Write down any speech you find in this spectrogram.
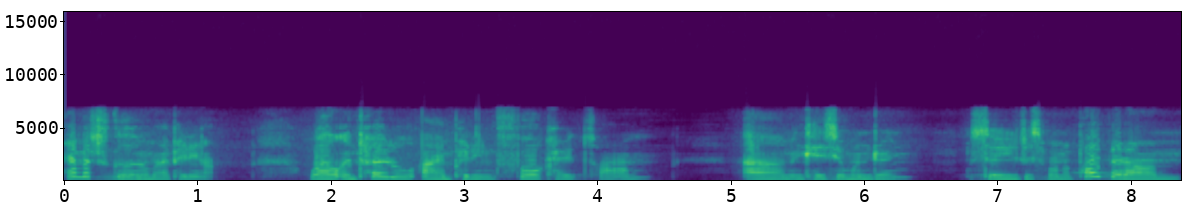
how much glue am I putting on? Well, in total, I am putting four coats on, um, in case you're wondering. So you just want to pipe it on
